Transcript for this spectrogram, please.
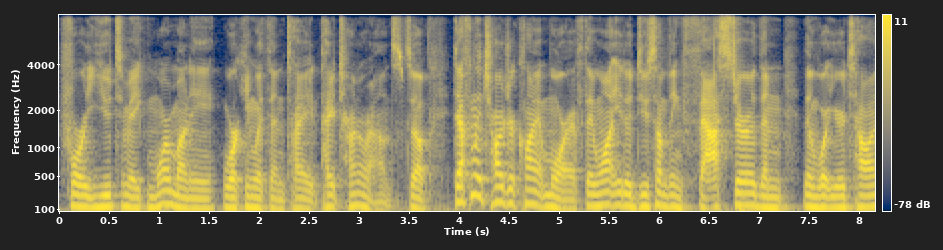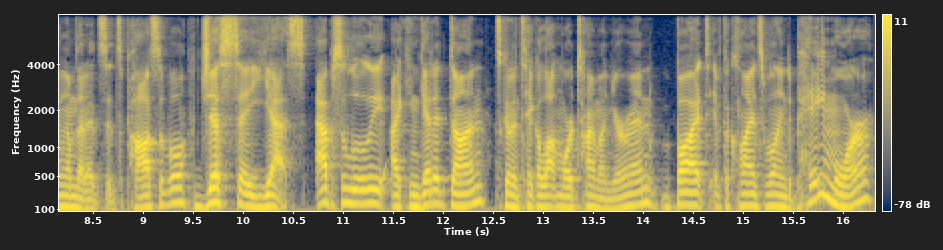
for you to make more money working within tight tight turnarounds. So definitely charge your client more if they want you to do something faster than than what you're telling them that it's it's possible. Just say yes, absolutely, I can get it done. It's going to take a lot more time on your end, but if the client's willing to pay more,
